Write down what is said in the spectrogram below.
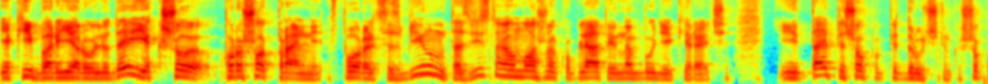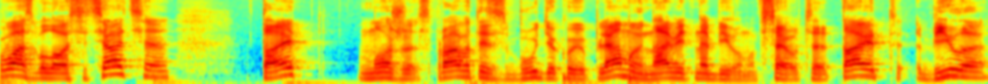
Який бар'єр у людей, якщо порошок пральний впорається з білим, та звісно його можна купляти на будь-які речі. І тайт пішов по підручнику. Щоб у вас була асоціація, тайт може справитись з будь-якою плямою навіть на білому. Все, оце тайт, біле,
